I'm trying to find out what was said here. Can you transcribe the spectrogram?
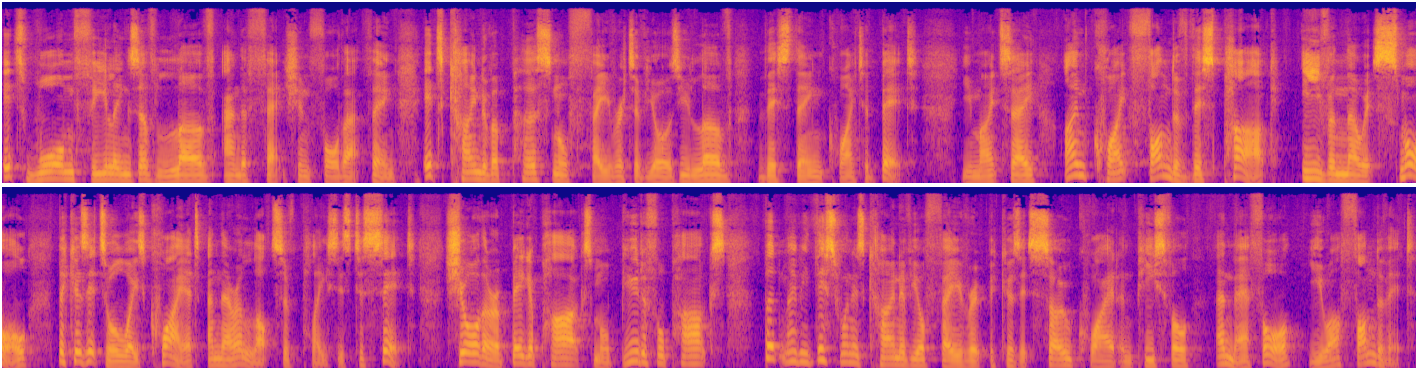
It's warm feelings of love and affection for that thing. It's kind of a personal favorite of yours. You love this thing quite a bit. You might say, I'm quite fond of this park, even though it's small, because it's always quiet and there are lots of places to sit. Sure, there are bigger parks, more beautiful parks, but maybe this one is kind of your favorite because it's so quiet and peaceful, and therefore you are fond of it.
